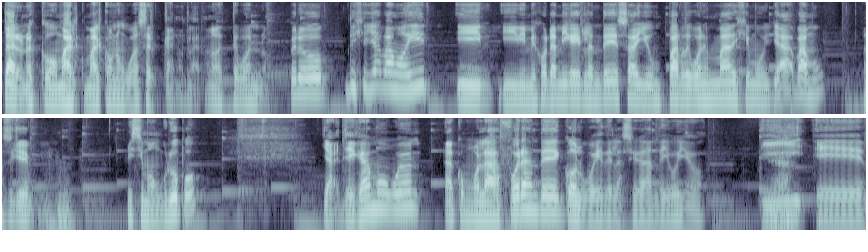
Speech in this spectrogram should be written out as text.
Claro, no es como mal, mal con un weón cercano, claro. No, este weón no. Pero dije, ya vamos a ir. Y, y mi mejor amiga irlandesa y un par de weones más dijimos, ya vamos. Así que hicimos un grupo. Ya, llegamos, weón, a como las afueras de Galway, de la ciudad donde vivo yo. Y, eh,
